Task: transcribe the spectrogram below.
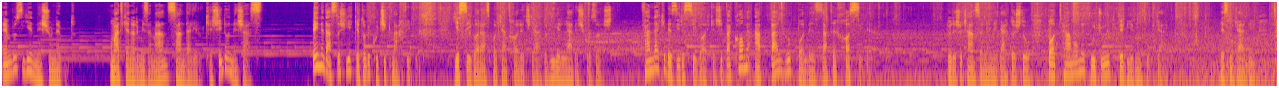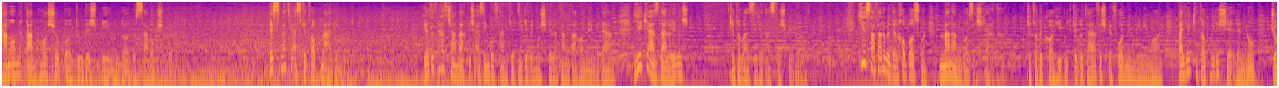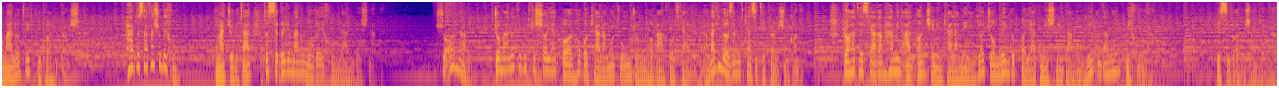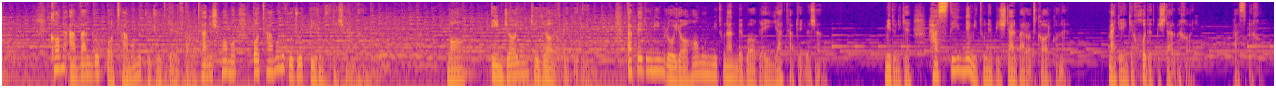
امروز یه نشونه بود. اومد کنار میز من صندلی رو کشید و نشست. بین دستاش یک کتاب کوچیک مخفی بود. یه سیگار از پاکت خارج کرد و روی لبش گذاشت. فندکی به زیر سیگار کشید و کام اول رو با لذت خاصی گرفت. دودش رو چند ثانیه نگه داشت و با تمام وجود به بیرون فوت کرد. حس می کردی تمام غمهاش رو با دودش بیرون داد و سبک شده بود. قسمتی از کتاب معلوم بود. یادت هست چند وقت پیش از این گفتم که دیگه به مشکلاتم بها نمیدم؟ یکی از دلایلش کتاب از زیر دستش بیرون آورد. یه سفر رو به دلخواب باز کن. منم بازش کردم. کتاب کاهی بود که دو طرفش به فرم مینیمال و یا کتاب های شعر نو جملات کوتاهی داشت. هر دو صفحش رو بخون. اومد جلوتر تا صدای منو موقع خوندن بشنوه. شعار نبود. جملاتی بود که شاید بارها با کلمات و اون جمله ها برخورد کرده بودم ولی لازم بود کسی تکرارشون کنه. راحت حس کردم همین الان چنین کلمه ای یا جمله ای رو باید میشنیدم و می‌دیدم و میخوندم. یه سیگار روشن کردم. کام اول رو با تمام وجود گرفتم و تنش هامو با تمام وجود بیرون فوتش کردم. ما اینجاییم که یاد بگیریم. و بدونیم رویاهامون می‌تونن به واقعیت تبدیل بشن. می‌دونی که هستی نمی‌تونه بیشتر برات کار کنه مگه اینکه خودت بیشتر بخوای. پس بخوای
